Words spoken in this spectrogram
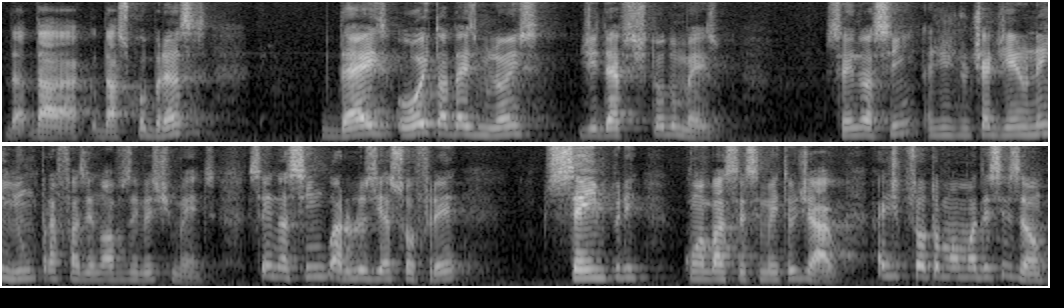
da, da, das cobranças, 10, 8 a 10 milhões de déficit todo mês. Sendo assim, a gente não tinha dinheiro nenhum para fazer novos investimentos. Sendo assim, Guarulhos ia sofrer sempre com abastecimento de água. A gente precisou tomar uma decisão.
